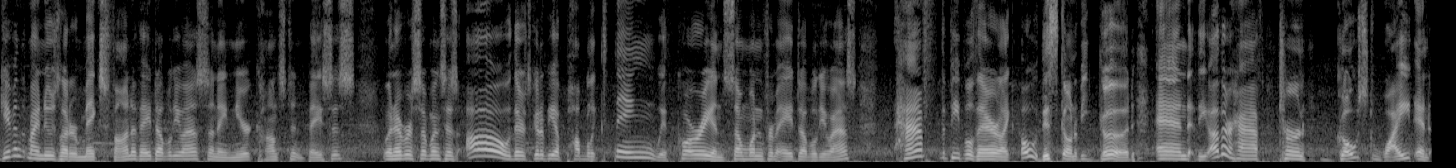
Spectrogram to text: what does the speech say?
given that my newsletter makes fun of AWS on a near constant basis, whenever someone says, oh, there's going to be a public thing with Corey and someone from AWS, half the people there are like, oh, this is going to be good, and the other half turn ghost white and,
